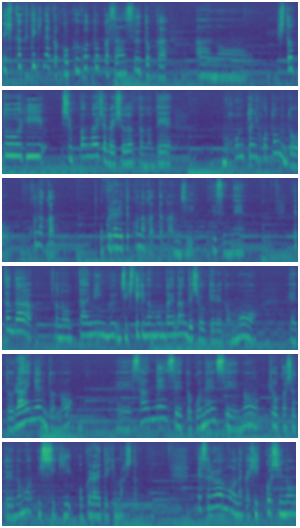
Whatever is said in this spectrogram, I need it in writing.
で比較的なんか国語とか算数とかあの一通り出版会社が一緒だったのでもう本当にほとんど来なかった送られてこなかった感じですね。でただそのタイミング時期的な問題なんでしょうけれども、えーと、来年度の、え、3年生と5年生の教科書というのも一式送られてきました。でそれはもうなんか引っ越しの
